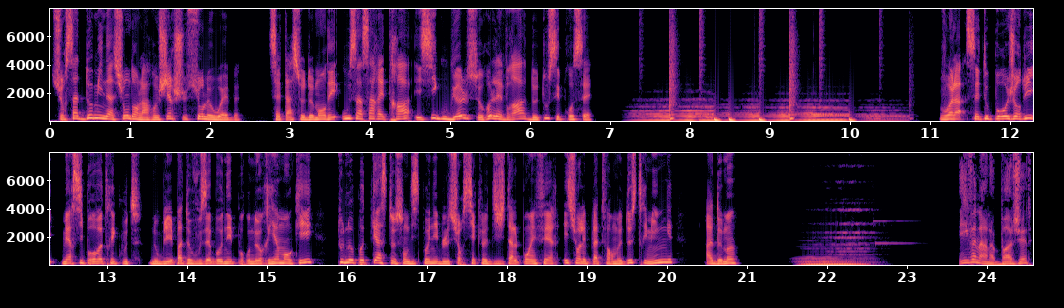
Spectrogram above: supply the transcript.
sur sa domination dans la recherche sur le web. C'est à se demander où ça s'arrêtera et si Google se relèvera de tous ces procès. Voilà, c'est tout pour aujourd'hui. Merci pour votre écoute. N'oubliez pas de vous abonner pour ne rien manquer. Tous nos podcasts sont disponibles sur siècledigital.fr et sur les plateformes de streaming. À demain. Even on a budget,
